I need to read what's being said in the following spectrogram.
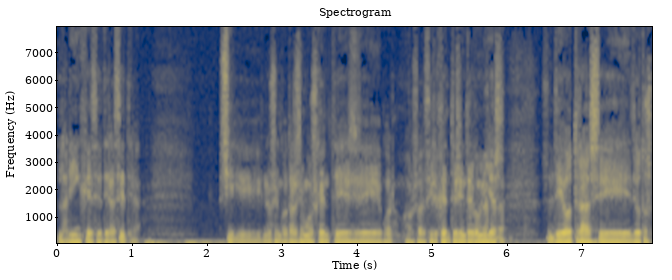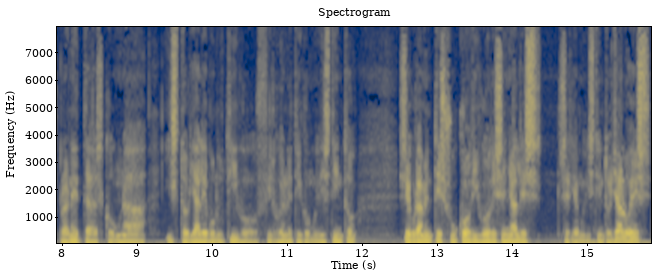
laringe, etcétera, etcétera. Si nos encontrásemos gentes, bueno, vamos a decir gentes entre comillas, de otras eh, de otros planetas con un historial evolutivo filogenético muy distinto, seguramente su código de señales sería muy distinto. Ya lo es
